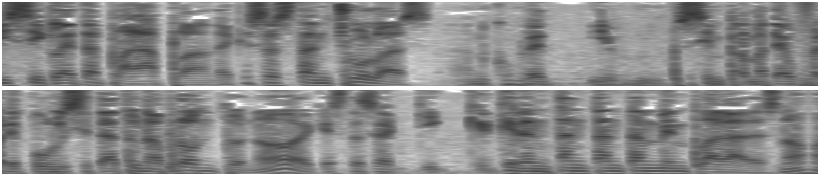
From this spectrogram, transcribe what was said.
bicicleta plegable, d'aquestes tan xules, en concret, i si em permeteu faré publicitat, una Bronto, no? Aquestes que, que queden tan, tan, tan ben plegades, no?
